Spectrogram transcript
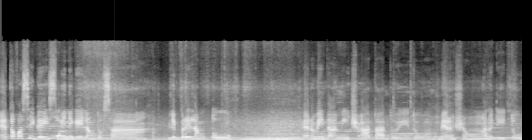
Eto kasi guys, binigay lang to sa, libre lang to. Pero may damage ata to eh. Ito, meron siyang ano dito.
